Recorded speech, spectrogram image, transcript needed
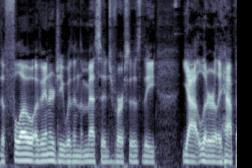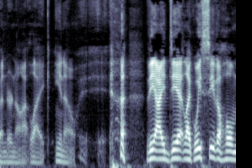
the flow of energy within the message versus the yeah, it literally happened or not. Like you know. the idea like we see the whole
